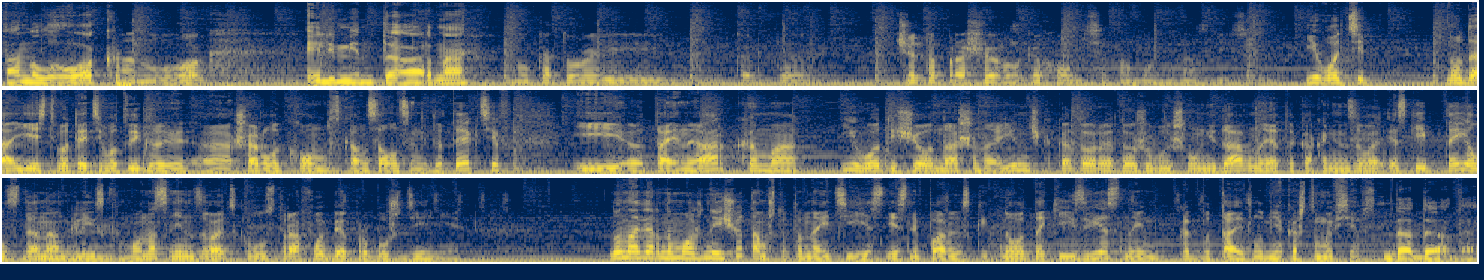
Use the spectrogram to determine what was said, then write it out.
Unlock. Unlock. Элементарно. Ну, который как-то что-то про Шерлока Холмса, по-моему, на английском. И вот теперь ну да, есть вот эти вот игры Sherlock Holmes Consulting Detective и э, Тайны Аркхема. И вот еще наша новиночка, которая тоже вышла недавно, это как они называют, Escape Tales, да, на английском. Mm-hmm. У нас они называются клаустрофобия пробуждения. Ну, наверное, можно еще там что-то найти, если, если порыскать. Но вот такие известные, как бы, тайтлы, мне кажется, мы все Да-да, да.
